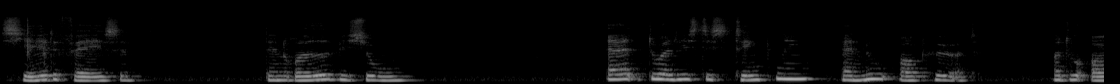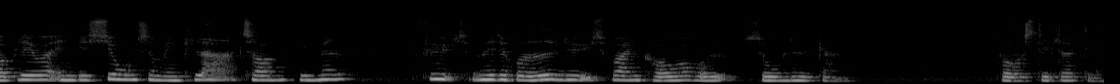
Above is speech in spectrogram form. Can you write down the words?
Sjette fase. Den røde vision. Al dualistisk tænkning er nu ophørt, og du oplever en vision som en klar, tom himmel, fyldt med det røde lys fra en koverrød solnedgang. Forestil dig det.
